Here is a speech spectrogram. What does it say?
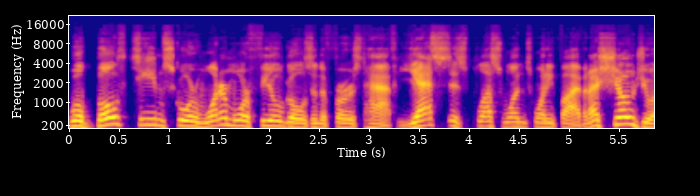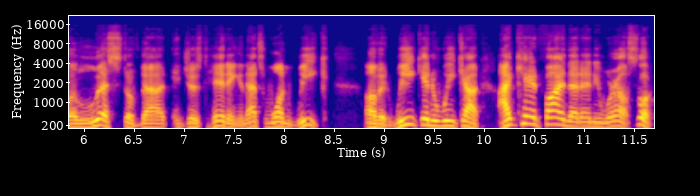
Will both teams score one or more field goals in the first half? Yes is plus 125. And I showed you a list of that just hitting, and that's one week of it, week in and week out. I can't find that anywhere else. Look,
